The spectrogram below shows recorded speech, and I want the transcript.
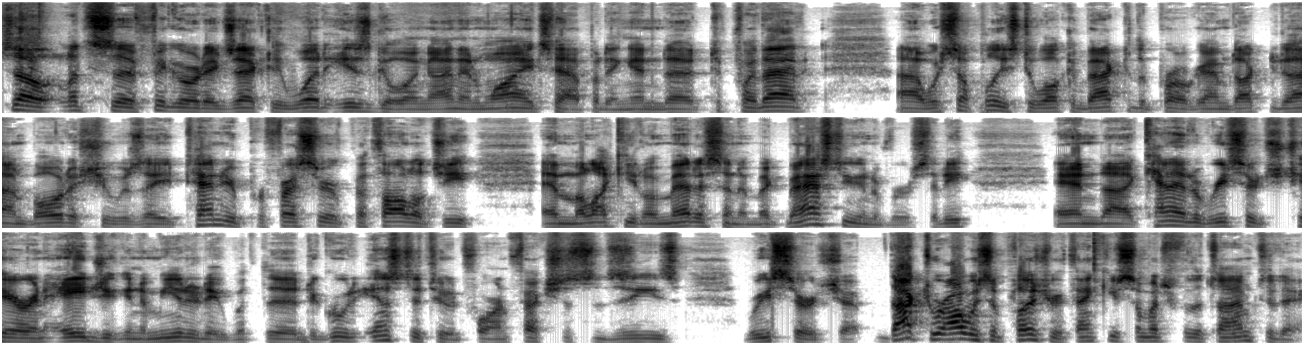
So let's uh, figure out exactly what is going on and why it's happening. And uh, to, for that, uh, we're so pleased to welcome back to the program Dr. Diane Bowdish, who is a tenured professor of pathology and molecular medicine at McMaster University and uh, Canada Research Chair in Aging and Immunity with the DeGroote Institute for Infectious Disease Research. Uh, doctor, always a pleasure. Thank you so much for the time today.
